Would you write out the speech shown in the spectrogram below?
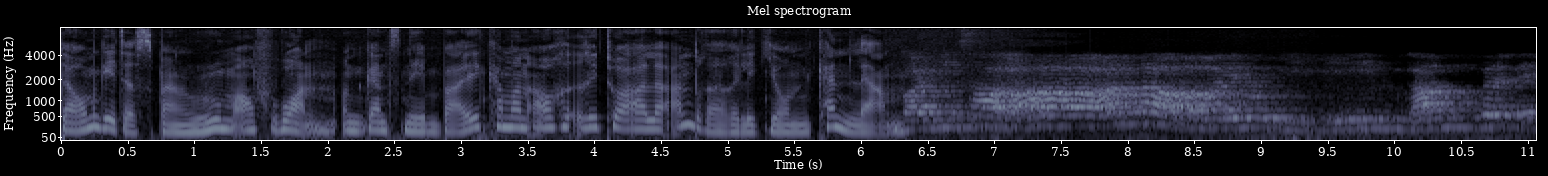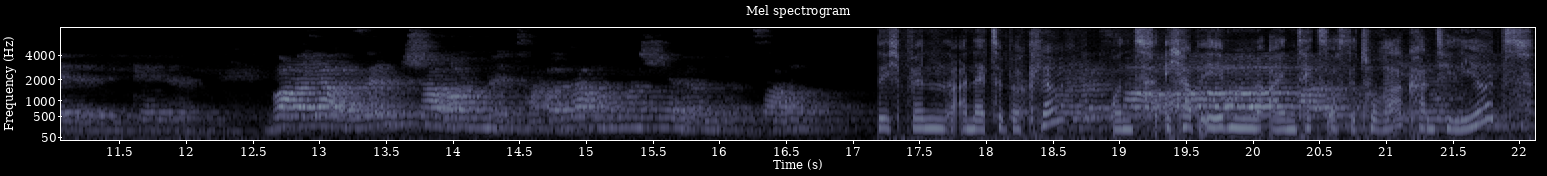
darum geht es beim Room of One. Und ganz nebenbei kann man auch Rituale anderer Religionen kennenlernen. Ich bin Annette Böckler und ich habe eben einen Text aus der Tora kantilliert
